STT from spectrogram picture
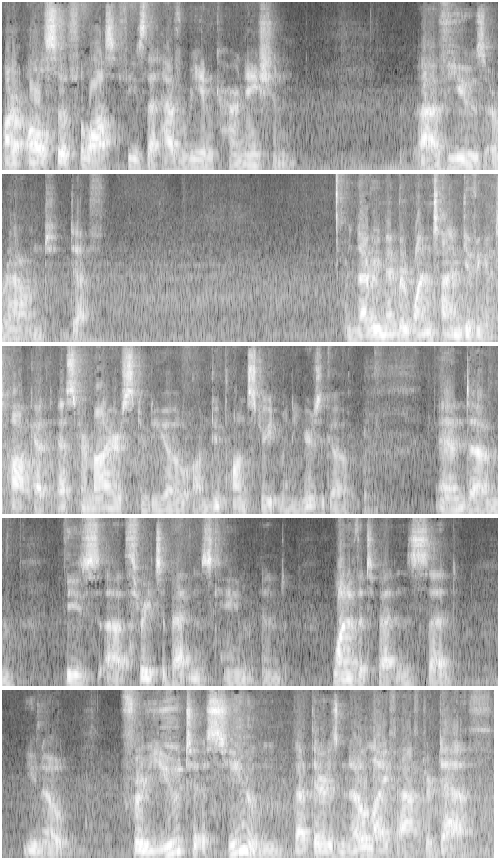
are also philosophies that have reincarnation uh, views around death. And I remember one time giving a talk at Esther Myers' studio on DuPont Street many years ago, and um, these uh, three Tibetans came, and one of the Tibetans said, You know, for you to assume that there is no life after death,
